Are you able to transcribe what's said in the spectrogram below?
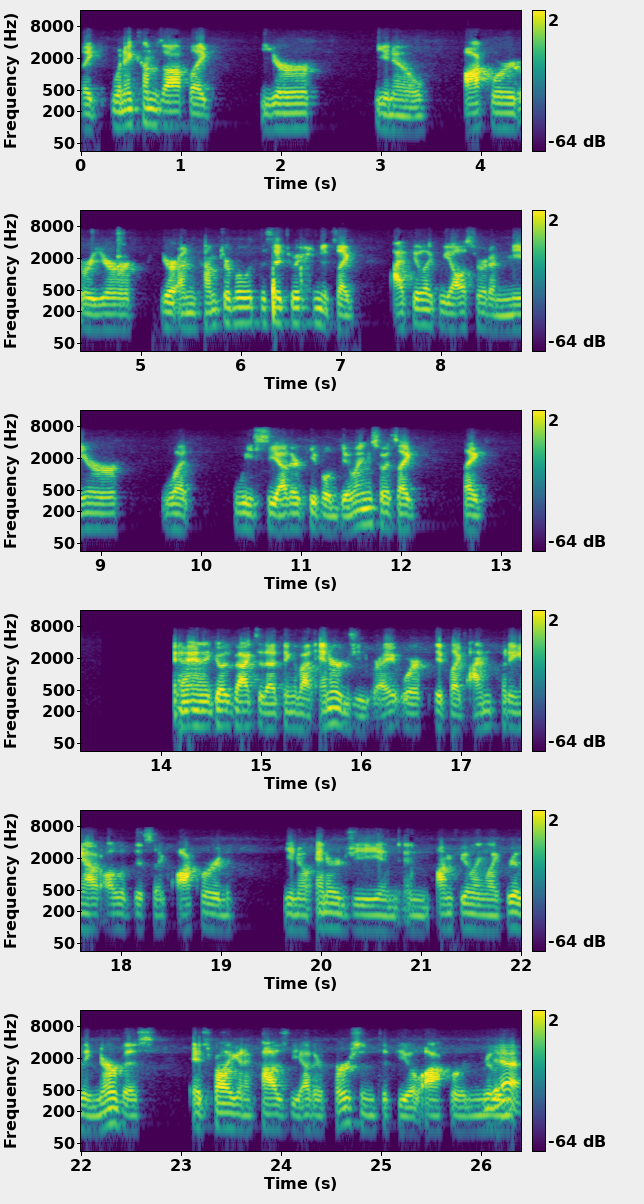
like when it comes off like you're you know awkward or you're you're uncomfortable with the situation it's like i feel like we all sort of mirror what we see other people doing so it's like like and it goes back to that thing about energy right where if, if like i'm putting out all of this like awkward you know energy and and i'm feeling like really nervous it's probably going to cause the other person to feel awkward and really yeah.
